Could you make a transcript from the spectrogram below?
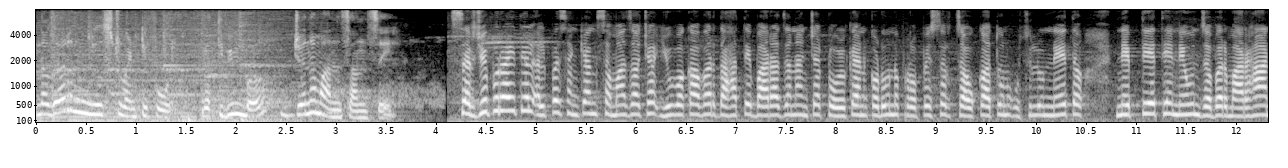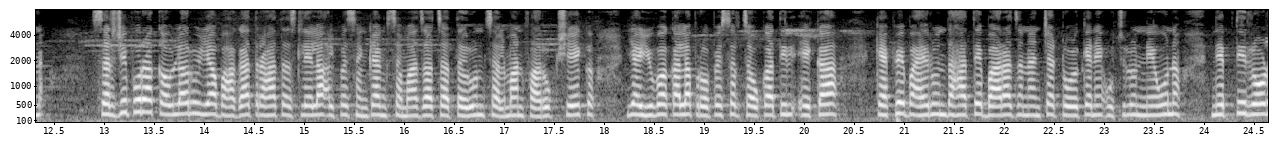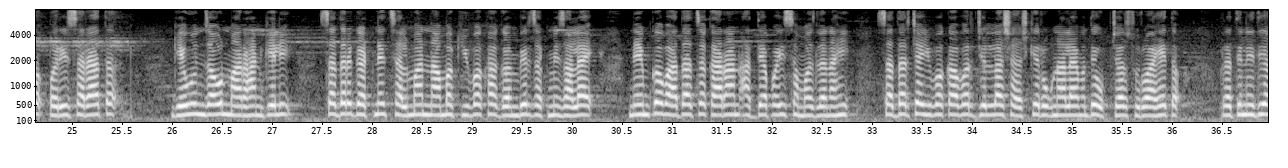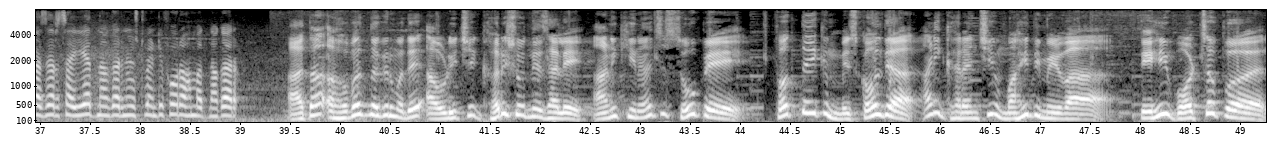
नगर news twenty four. प्रतिबिंब जनमानसांचे. सर्जेपुरा येथील अल्पसंख्याक समाजाच्या युवकावर दहा ते बारा जणांच्या टोळक्यांकडून प्रोफेसर चौकातून उचलून नेत नेपते येथे नेऊन जबर मारहाण. सर्जेपुरा कौलारू या भागात राहत असलेला अल्पसंख्याक समाजाचा तरुण सलमान फारुख शेख या युवकाला प्रोफेसर चौकातील एका कॅफेबाहेरून दहा ते बारा जणांच्या टोळक्याने उचलून नेऊन नेपती रोड परिसरात घेऊन जाऊन मारहाण केली. सदर घटनेत सलमान नामक युवक हा गंभीर जखमी झालाय. नेमकं वादाचं कारण अद्यापही समजलं नाही. सदरच्या युवकावर जिल्हा शासकीय रुग्णालयामध्ये उपचार सुरू आहेत. प्रतिनिधी Azhar Sayyad Nagar news twenty four Ahmednagar. आता अहमदनगरमध्ये आवडीचे घर शोधणे झाले. आणखीनच सोपे. फक्त एक मिस कॉल द्या आणि घरांची माहिती मिळवा. तेही व्हॉट्सअप वर.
